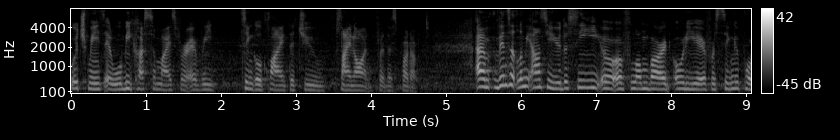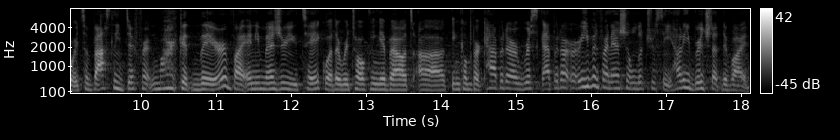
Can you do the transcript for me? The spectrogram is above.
Which means it will be customized for every single client that you sign on for this product. Um, Vincent, let me ask you, you're the CEO of Lombard Odier for Singapore. It's a vastly different market there by any measure you take, whether we're talking about uh, income per capita, risk appetite, or even financial literacy. How do you bridge that divide?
